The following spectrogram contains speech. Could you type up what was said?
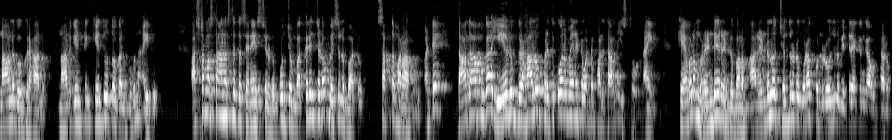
నాలుగు గ్రహాలు. నాలుగింటి? కేతువుతో కలుపుకున్న ఐదు. అష్టమ స్థానస్థిత శనేశ్వరుడు. కొంచెం వక్రించడం వెసులుబాటు. సప్తమ రాహు. అంటే దాదాపుగా ఏడు గ్రహాలు ప్రతికూలమైనటువంటి ఫలితాలను ఇస్తూ ఉన్నాయి. కేవలం రెండే రెండు బలం. ఆ రెండులో చంద్రుడు కూడా కొన్ని రోజులు వ్యతిరేకంగా ఉంటారు.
